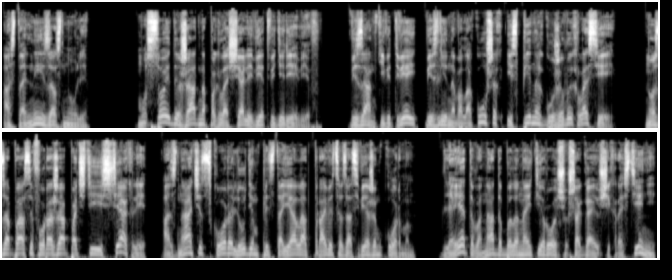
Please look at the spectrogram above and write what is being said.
остальные заснули. Муссоиды жадно поглощали ветви деревьев. Вязанки ветвей везли на волокушах и спинах гужевых лосей. Но запасы фуража почти иссякли, а значит, скоро людям предстояло отправиться за свежим кормом. Для этого надо было найти рощу шагающих растений,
